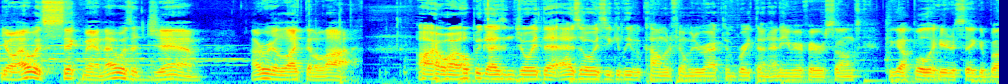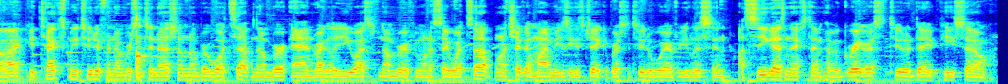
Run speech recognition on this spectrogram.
Yo, that was sick, man. That was a jam. I really liked it a lot. Alright, well, I hope you guys enjoyed that. As always, you can leave a comment if you want me to react and break down any of your favorite songs. We got Bullet here to say goodbye. You can text me two different numbers, international number, WhatsApp number, and regular US number if you want to say what's up. Want to check out my music, it's Jacob Restituto, wherever you listen. I'll see you guys next time. Have a great Restituto day. Peace out.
